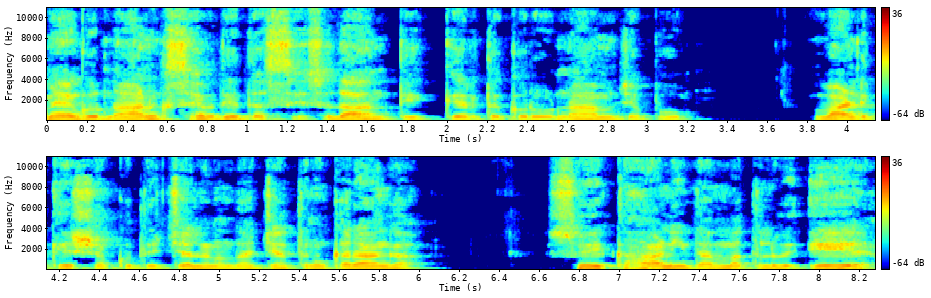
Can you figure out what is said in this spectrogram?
ਮੈਂ ਗੁਰੂ ਨਾਨਕ ਸਾਹਿਬ ਦੇ ਦੱਸੇ ਸਿਧਾਂਤ ਤੇ ਕਿਰਤ ਕਰੋ, ਨਾਮ ਜਪੋ, ਵੰਡ ਕੇ ਸ਼ੱਕ ਤੇ ਚੱਲਣ ਦਾ ਯਤਨ ਕਰਾਂਗਾ। ਸੋ ਇਹ ਕਹਾਣੀ ਦਾ ਮਤਲਬ ਇਹ ਹੈ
